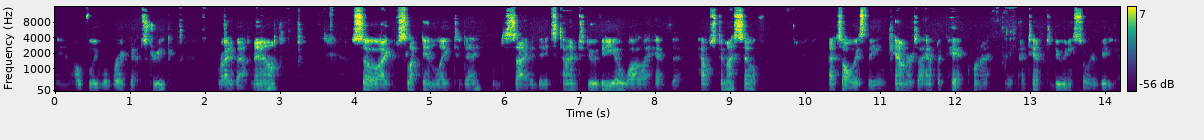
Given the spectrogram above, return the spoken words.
and hopefully we'll break that streak right about now. So I slept in late today and decided that it's time to do a video while I have the house to myself. That's always the encounters I have to pick when I attempt to do any sort of video.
